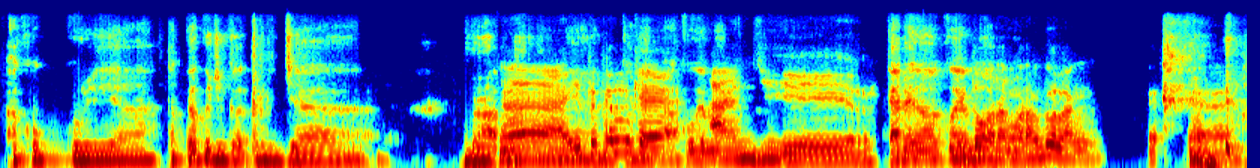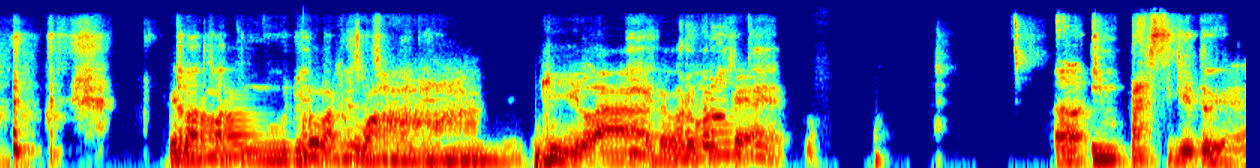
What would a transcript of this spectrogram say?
aku kuliah, tapi aku juga kerja. Berat Nah, itu kan Kadang kayak aku emang, anjir. kadang aku Itu emang orang-orang tuh lang itu telat orang-orang waktu nguliah tuh langsung wah sebagainya. gila Iya, tuh. orang-orang itu kayak, kayak eh, impress gitu ya.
